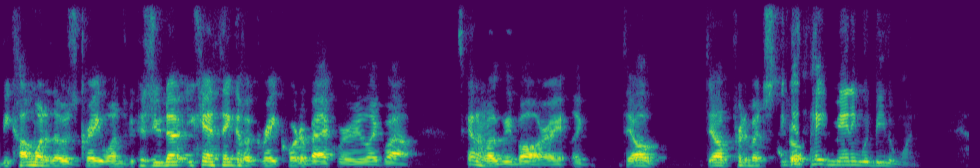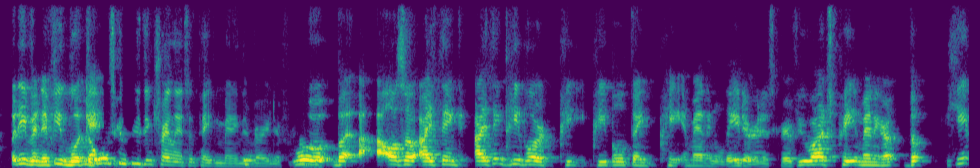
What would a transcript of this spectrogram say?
become one of those great ones because you know you can't think of a great quarterback where you're like, wow, it's kind of ugly ball, right? Like they all they all pretty much. I guess Peyton Manning would be the one. But even if you look no at, one's confusing Trey Lance with Peyton Manning. They're very different. Well, but also I think I think people are people think Peyton Manning later in his career. If you watch Peyton Manning, uh, the, he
